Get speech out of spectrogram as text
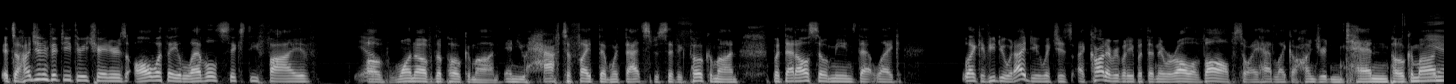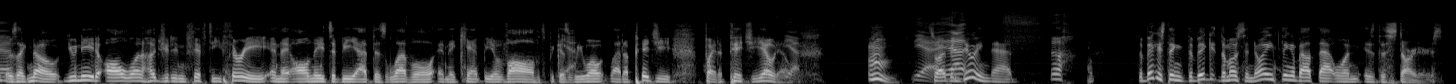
It's 153 trainers, all with a level 65 yep. of one of the Pokemon, and you have to fight them with that specific Pokemon. But that also means that like like if you do what I do, which is I caught everybody, but then they were all evolved, so I had like 110 Pokemon. Yeah. It was like, no, you need all 153, and they all need to be at this level, and they can't be evolved because Yeah. we won't let a Pidgey fight a Pidgeotto. Yeah. Mm. yeah. So I've that- been doing that. Ugh. The biggest thing, the big, the most annoying thing about that one is the starters.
